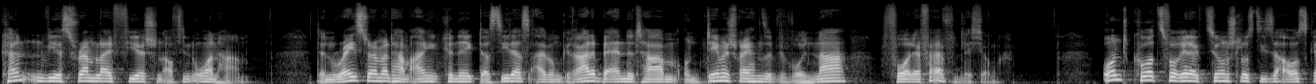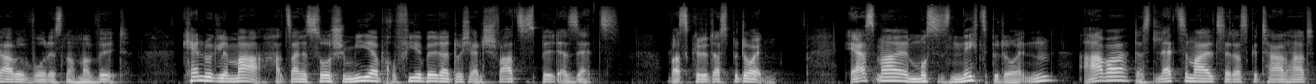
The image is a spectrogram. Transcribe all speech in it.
könnten wir SRAM Live 4 schon auf den Ohren haben. Denn Ray Srammet haben angekündigt, dass sie das Album gerade beendet haben und dementsprechend sind wir wohl nah vor der Veröffentlichung. Und kurz vor Redaktionsschluss dieser Ausgabe wurde es nochmal wild. Kendrick Lamar hat seine Social Media Profilbilder durch ein schwarzes Bild ersetzt. Was könnte das bedeuten? Erstmal muss es nichts bedeuten, aber das letzte Mal, als er das getan hat,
